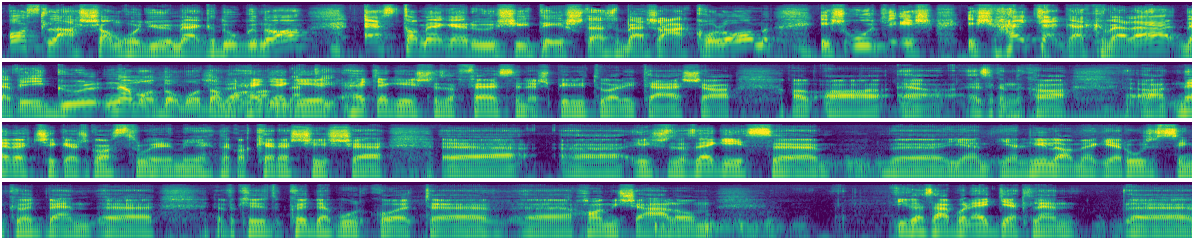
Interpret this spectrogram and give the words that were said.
azt lássam, hogy ő megdugna, ezt a megerősítést ezt bezsákolom, és úgy, és, és hetyegek vele, de végül nem adom oda a magam hegyegé, neki. hegyegés, ez a felszínes spiritualitás, a, a, a, a, ezeknek a, a nevetséges gasztroélményeknek a keresése, ö, ö, és ez az egész ö, ilyen, ilyen lila, meg ilyen rózsaszín ködben, köd- ködbe burkolt ö, ö, hamis álom igazából egyetlen ö,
